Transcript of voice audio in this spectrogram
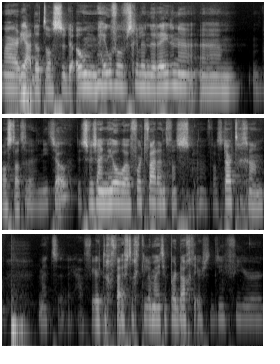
maar ja, dat was de, om heel veel verschillende redenen ehm, was dat eh, niet zo. Dus we zijn heel voortvarend van, van start gegaan met eh, ja, 40, 50 kilometer per dag de eerste drie, vier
